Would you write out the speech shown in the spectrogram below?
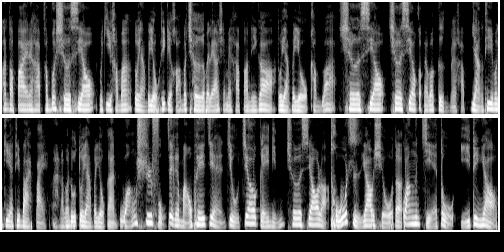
อันต่อไปนะครับคำว่าเชอเซียวเมื่อกี้คำว่าตัวอย่างประโยคที่เกี่ยวกับคำว่าเชอไปแล้วใช่ไหมครับ ตอนนี้ก็ตัวอย่างประโยคคำว่าเชอเซียวเชอเซียวก็แปลว่ากึ่งนะครับ อย่างที่เมื่อกี้อธิบายไปอ่ะเรามาดูตัวอย่างประโยคกันหวัง师傅这个毛坯件就交给您车销了图纸要求的光洁度一定要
